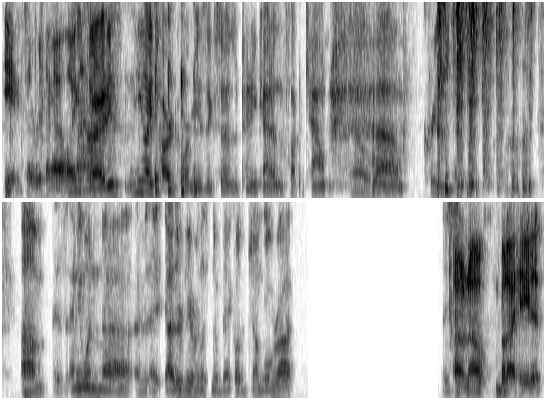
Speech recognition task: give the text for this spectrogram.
He hates everything I like. It's alright. He's he likes hardcore music, so his opinion kind of doesn't fucking count. Oh wow, Um, creep. um, has anyone, uh, either of you ever listened to a band called Jungle Rot? I don't know, but I hate it.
